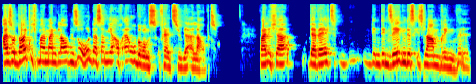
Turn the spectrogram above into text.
Also deute ich mal meinen Glauben so, dass er mir auch Eroberungsfeldzüge erlaubt. Weil ich ja der Welt den, den Segen des Islam bringen will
